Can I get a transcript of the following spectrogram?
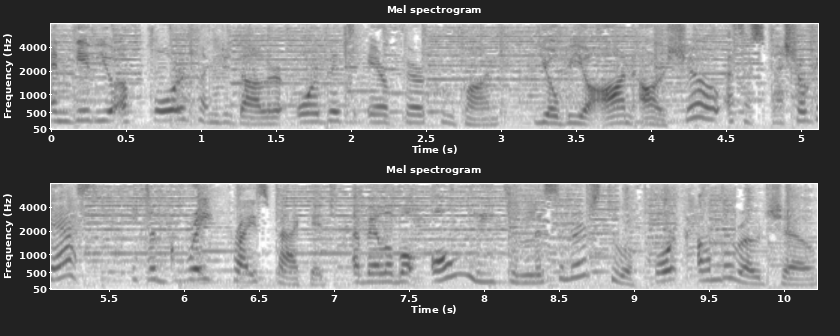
and give you a $400 Orbitz airfare coupon. You'll be on our show as a special guest. It's a great price package available only to listeners to a Fork on the Road show.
